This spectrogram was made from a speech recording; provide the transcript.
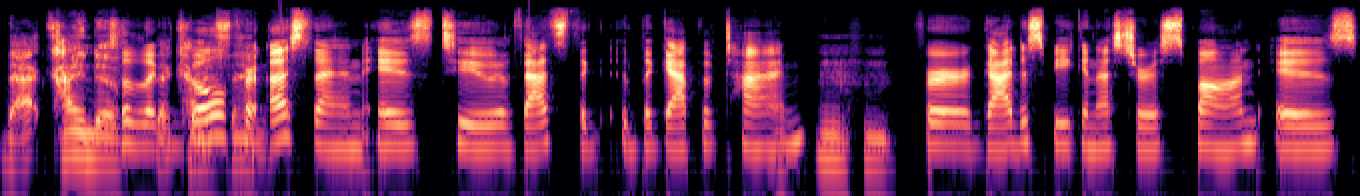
that kind of So the that kind goal of for us then is to, if that's the the gap of time hmm for God to speak and us to respond, is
